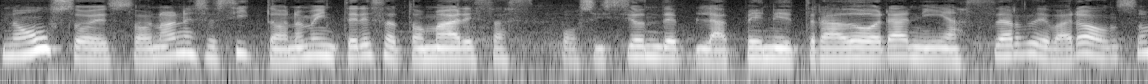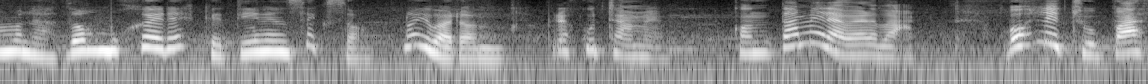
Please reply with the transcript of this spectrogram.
No uso eso, no necesito, no me interesa tomar esa posición de la penetradora ni hacer de varón. Somos las dos mujeres que tienen sexo, no hay varón. Pero escúchame, contame la verdad. ¿Vos le chupás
